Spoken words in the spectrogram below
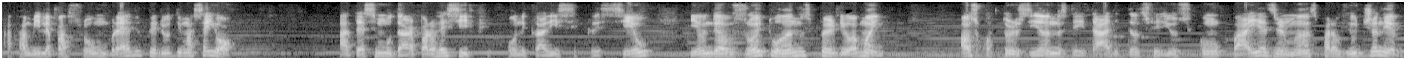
a família passou um breve período em Maceió, até se mudar para o Recife, onde Clarice cresceu e onde aos oito anos perdeu a mãe. Aos 14 anos de idade, transferiu-se com o pai e as irmãs para o Rio de Janeiro,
